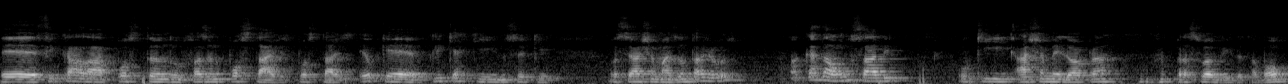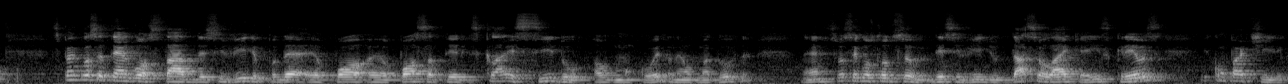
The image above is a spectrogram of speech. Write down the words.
é, ficar lá postando, fazendo postagens, postagens, eu quero, clique aqui, não sei o que, você acha mais vantajoso, cada um sabe o que acha melhor para a sua vida, tá bom? Espero que você tenha gostado desse vídeo, puder, eu, eu possa ter esclarecido alguma coisa, né, alguma dúvida. Né? Se você gostou do seu, desse vídeo, dá seu like aí, inscreva-se e compartilhe.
